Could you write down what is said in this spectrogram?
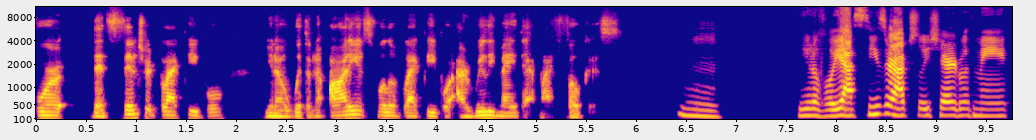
for that centered black people. You know, with an audience full of black people, I really made that my focus. Mm. Beautiful. Yeah, Cesar actually shared with me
